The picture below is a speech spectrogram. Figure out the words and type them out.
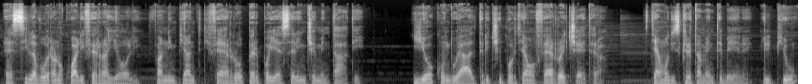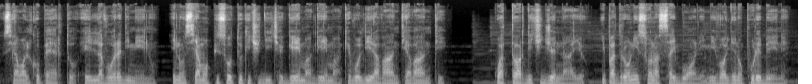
Essi lavorano quali ferraioli, fanno impianti di ferro per poi essere incementati. Io con due altri ci portiamo ferro, eccetera. Stiamo discretamente bene, il più siamo al coperto e il lavoro è di meno, e non siamo più sotto chi ci dice gema, gema, che vuol dire avanti, avanti. 14 gennaio. I padroni sono assai buoni, mi vogliono pure bene.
